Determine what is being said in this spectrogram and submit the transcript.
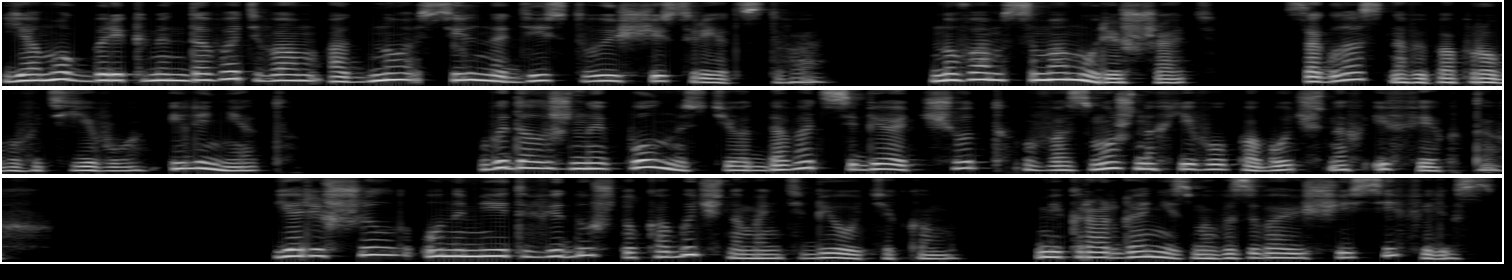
«Я мог бы рекомендовать вам одно сильно действующее средство, но вам самому решать, согласны вы попробовать его или нет. Вы должны полностью отдавать себе отчет в возможных его побочных эффектах. Я решил, он имеет в виду, что к обычным антибиотикам микроорганизмы, вызывающие сифилис,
